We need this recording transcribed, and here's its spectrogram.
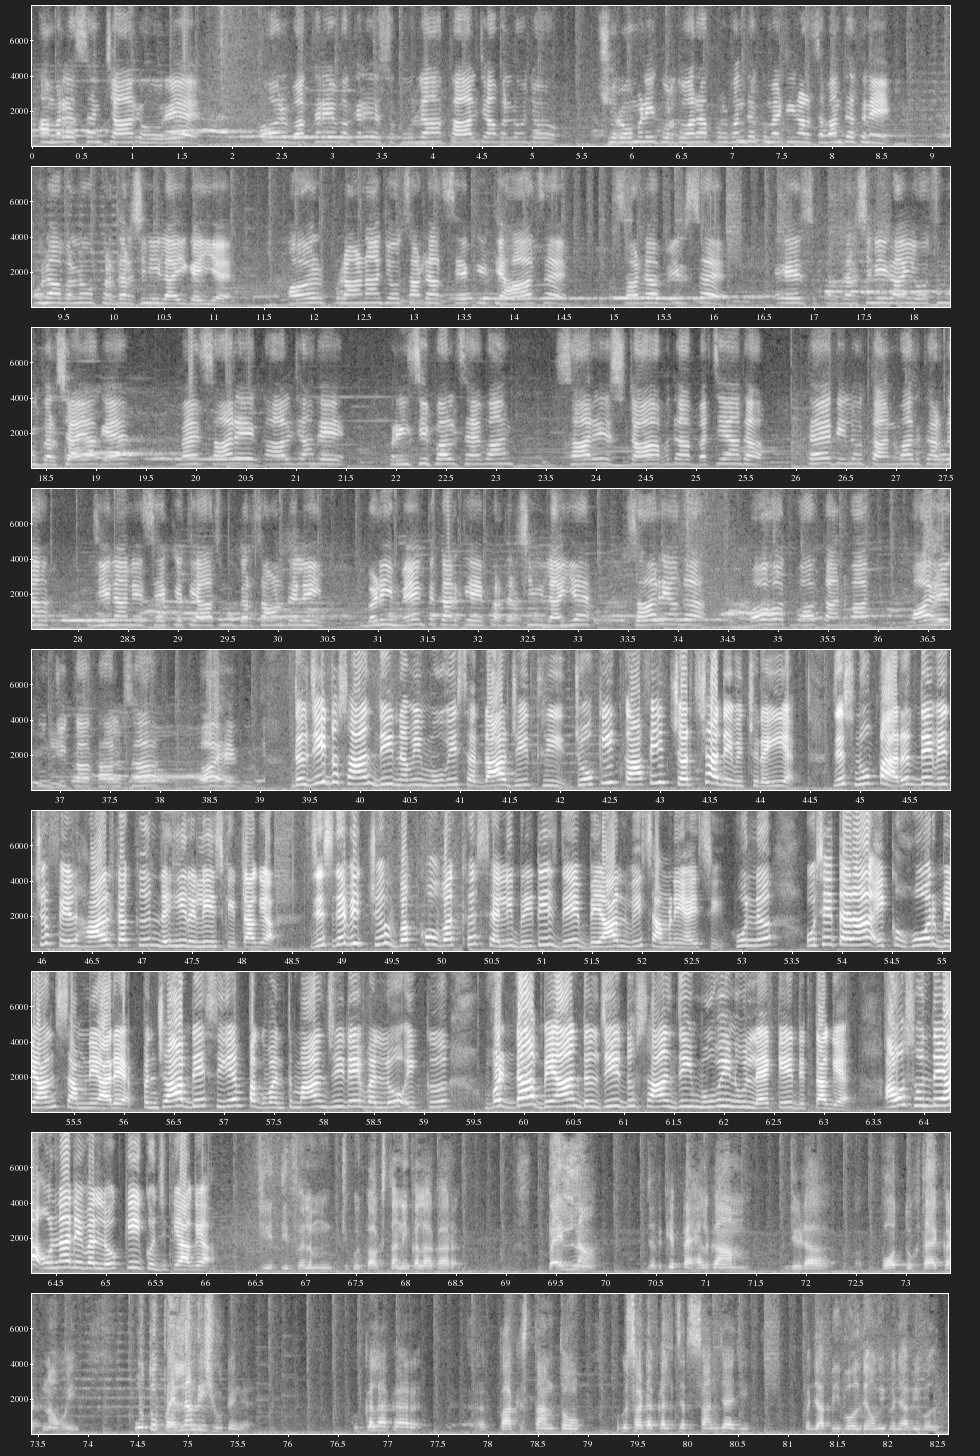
ਅੰਮ੍ਰਿਤ ਸੰਚਾਰ ਹੋ ਰਿਹਾ ਹੈ ਔਰ ਵੱਖਰੇ ਵੱਖਰੇ ਸਕੂਲਾਂ, ਕਾਲਜਾਂ ਵੱਲੋਂ ਜੋ ਸ਼੍ਰੋਮਣੀ ਗੁਰਦੁਆਰਾ ਪ੍ਰਬੰਧਕ ਕਮੇਟੀ ਨਾਲ ਸੰਬੰਧਿਤ ਨੇ, ਉਹਨਾਂ ਵੱਲੋਂ ਪ੍ਰਦਰਸ਼ਨੀ ਲਾਈ ਗਈ ਹੈ ਔਰ ਪੁਰਾਣਾ ਜੋ ਸਾਡਾ ਸਿੱਖ ਇਤਿਹਾਸ ਹੈ, ਸਾਡਾ ਵਿਰਸਾ ਹੈ ਇਸ ਪ੍ਰਦਰਸ਼ਨੀ ਰਾਹੀਂ ਉਸ ਨੂੰ ਦਰਸਾਇਆ ਗਿਆ ਮੈਂ ਸਾਰੇ ਕਾਲਜਾਂ ਦੇ ਪ੍ਰਿੰਸੀਪਲ ਸਹਿਬਾਨ, ਸਾਰੇ ਸਟਾਫ ਦਾ, ਬੱਚਿਆਂ ਦਾ ਤਹਿ ਦਿਲੋਂ ਧੰਨਵਾਦ ਕਰਦਾ ਜਿਨ੍ਹਾਂ ਨੇ ਸਿੱਖ ਇਤਿਹਾਸ ਨੂੰ ਦਰਸਾਉਣ ਦੇ ਲਈ ਬੜੀ ਮਿਹਨਤ ਕਰਕੇ ਪ੍ਰਦਰਸ਼ਨੀ ਲਾਈ ਹੈ। ਸਾਰਿਆਂ ਦਾ ਬਹੁਤ ਬਹੁਤ ਧੰਨਵਾਦ। ਵਾਹਿਗੁਰੂ ਜੀ ਕਾ ਖਾਲਸਾ, ਵਾਹਿਗੁਰੂ ਜੀ ਦਲਜੀਤ ਦੋਸਾਂਝ ਦੀ ਨਵੀਂ ਮੂਵੀ ਸਰਦਾਰ ਜੀ 3 ਜੋ ਕਿ ਕਾਫੀ ਚਰਚਾ ਦੇ ਵਿੱਚ ਰਹੀ ਹੈ। ਜਿਸ ਨੂੰ ਭਾਰਤ ਦੇ ਵਿੱਚ ਫਿਲਹਾਲ ਤੱਕ ਨਹੀਂ ਰਿਲੀਜ਼ ਕੀਤਾ ਗਿਆ। ਜਿਸ ਦੇ ਵਿੱਚ ਵੱਖੋ ਵੱਖ ਸੈਲੀਬ੍ਰਿਟੀਜ਼ ਦੇ ਬਿਆਨ ਵੀ ਸਾਹਮਣੇ ਆਏ ਸੀ। ਹੁਣ ਉਸੇ ਤਰ੍ਹਾਂ ਇੱਕ ਹੋਰ ਬਿਆਨ ਸਾਹਮਣੇ ਆ ਰਿਹਾ ਹੈ। ਪੰਜਾਬ ਦੇ ਸੀਐਮ ਭਗਵੰਤ ਮਾਨ ਜੀ ਦੇ ਵੱਲੋਂ ਇੱਕ ਵੱਡਾ ਬਿਆਨ ਦਲਜੀਤ ਦੋਸਾਂਝ ਦੀ ਮੂਵੀ ਨੂੰ ਲੈ ਕੇ ਦਿੱਤਾ ਗਿਆ ਆਓ ਸੁਣਦੇ ਹਾਂ ਉਹਨਾਂ ਦੇ ਵੱਲੋਂ ਕੀ ਕੁਝ ਕਿਹਾ ਗਿਆ। ਜੀਤ ਦੀ ਫਿਲਮ 'ਚ ਕੋਈ ਪਾਕਿਸਤਾਨੀ ਕਲਾਕਾਰ ਪਹਿਲਾਂ ਜਦ ਕਿ ਪਹਿਲਗਾਮ ਜਿਹੜਾ ਬਹੁਤ ਦੁਖਦਾਇਕ ਘਟਨਾ ਹੋਈ ਉਹ ਤੋਂ ਪਹਿਲਾਂ ਦੀ ਸ਼ੂਟਿੰਗ ਹੈ। ਕੋਈ ਕਲਾਕਾਰ ਪਾਕਿਸਤਾਨ ਤੋਂ, ਕਿਉਂਕਿ ਸਾਡਾ ਕਲਚਰ ਸਾਂਝਾ ਹੈ ਜੀ। ਪੰਜਾਬੀ ਬੋਲਦੇ ਆ, ਉਹ ਵੀ ਪੰਜਾਬੀ ਬੋਲਦੇ।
